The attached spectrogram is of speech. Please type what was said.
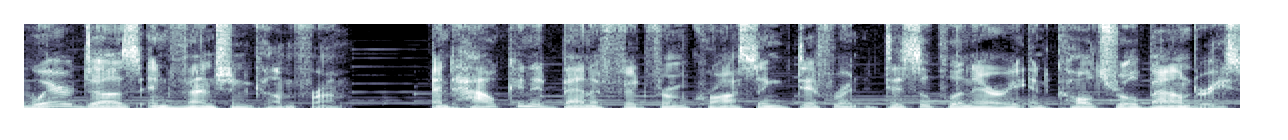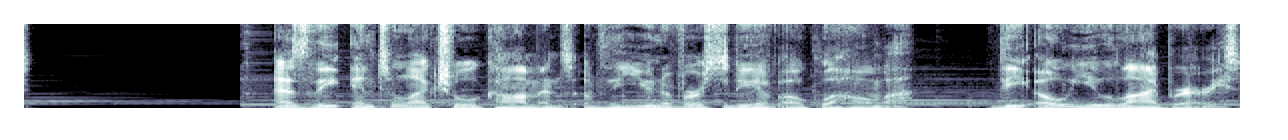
Where does invention come from? And how can it benefit from crossing different disciplinary and cultural boundaries? As the intellectual commons of the University of Oklahoma, the OU Libraries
